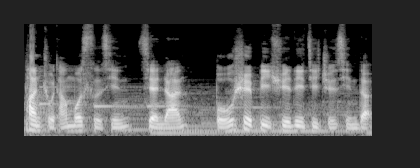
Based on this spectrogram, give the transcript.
判处唐某死刑显然不是必须立即执行的。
